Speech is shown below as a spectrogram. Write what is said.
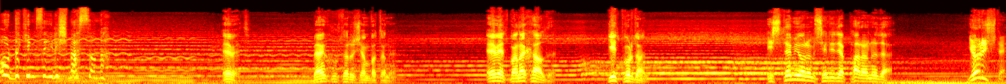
Orada kimse ilişmez sana. Evet. Ben kurtaracağım vatanı. Evet bana kaldı. Git buradan. İstemiyorum seni de paranı da. Gör işte.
